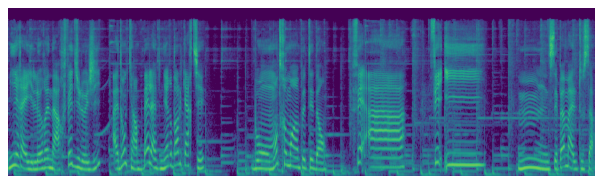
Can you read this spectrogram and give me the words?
Mireille, le renard fait du logis, a donc un bel avenir dans le quartier. Bon, montre-moi un peu tes dents. Fais A. Fais I. Hum, c'est pas mal tout ça.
